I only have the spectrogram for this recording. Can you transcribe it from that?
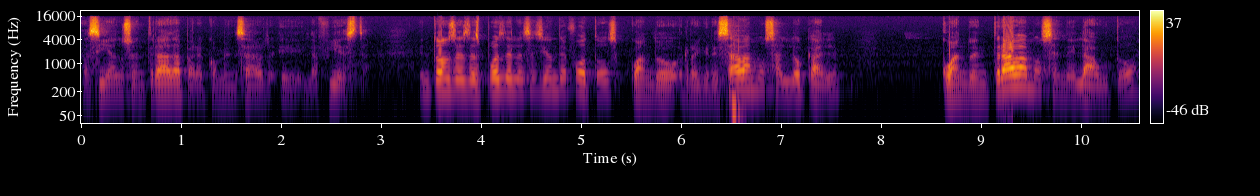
hacían su entrada para comenzar eh, la fiesta. Entonces, después de la sesión de fotos, cuando regresábamos al local, cuando entrábamos en el auto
